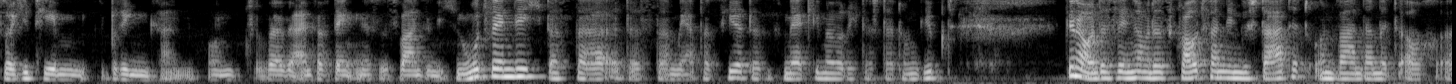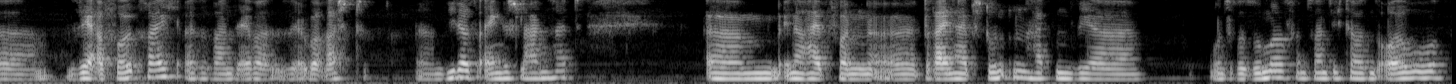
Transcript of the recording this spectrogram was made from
solche Themen bringen kann. Und weil wir einfach denken, es ist wahnsinnig notwendig, dass da, dass da mehr passiert, dass es mehr Klimaberichterstattung gibt. Genau, und deswegen haben wir das Crowdfunding gestartet und waren damit auch äh, sehr erfolgreich, also waren selber sehr überrascht, äh, wie das eingeschlagen hat. Ähm, innerhalb von äh, dreieinhalb Stunden hatten wir unsere Summe von 20.000 Euro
